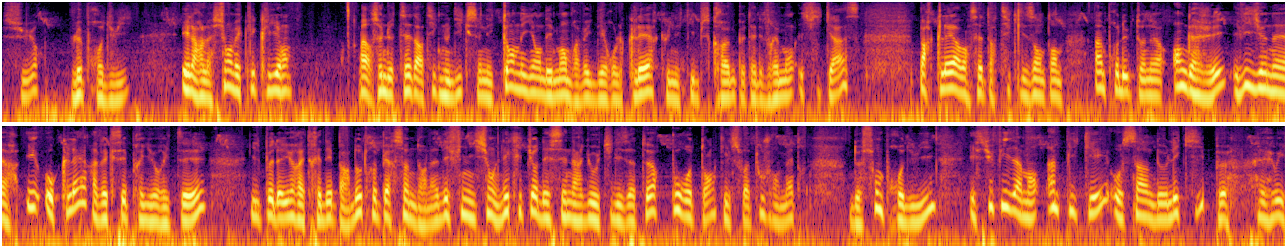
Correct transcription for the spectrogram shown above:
sur le produit et la relation avec les clients. Alors cet article nous dit que ce n'est qu'en ayant des membres avec des rôles clairs qu'une équipe Scrum peut être vraiment efficace. Par clair, dans cet article, ils entendent un product owner engagé, visionnaire et au clair avec ses priorités. Il peut d'ailleurs être aidé par d'autres personnes dans la définition et l'écriture des scénarios utilisateurs, pour autant qu'il soit toujours maître de son produit et suffisamment impliqué au sein de l'équipe. Et eh.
